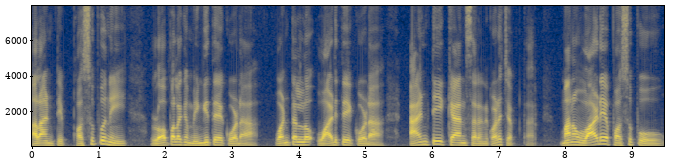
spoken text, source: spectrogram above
అలాంటి పసుపుని లోపలికి మింగితే కూడా వంటల్లో వాడితే కూడా యాంటీ క్యాన్సర్ అని కూడా చెప్తారు. మనం వాడే పసుపు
